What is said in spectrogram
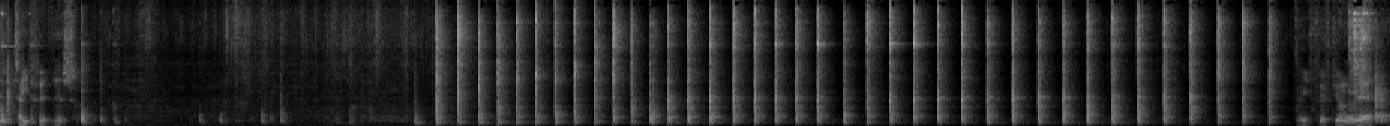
Need a tight fit this. Right, 50 under there.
